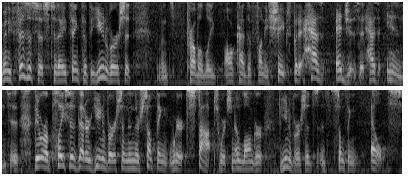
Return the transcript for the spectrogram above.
Many physicists today think that the universe, it, it's probably all kinds of funny shapes, but it has edges, it has ends. There are places that are universe, and then there's something where it stops, where it's no longer universe, it's, it's something else.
